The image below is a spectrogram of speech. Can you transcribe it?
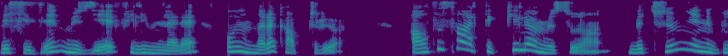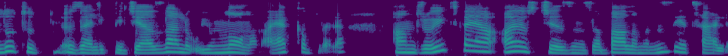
ve sizi müziğe, filmlere, oyunlara kaptırıyor. 6 saatlik pil ömrü sunan ve tüm yeni Bluetooth özellikli cihazlarla uyumlu olan ayakkabılara Android veya iOS cihazınıza bağlamanız yeterli.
